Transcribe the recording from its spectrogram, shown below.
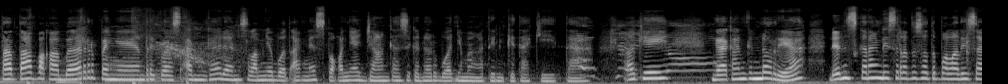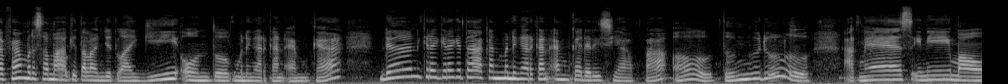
Tata apa kabar? Pengen request MK dan salamnya buat Agnes. Pokoknya jangan kasih kendor buat nyemangatin kita-kita. Oke. Nggak akan kendor ya. Dan sekarang di 101 Polaris FM bersama kita lanjut lagi untuk mendengarkan MK dan kira-kira kita akan mendengarkan MK dari siapa? Oh, tunggu dulu. Agnes ini mau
